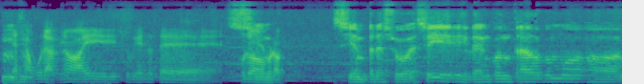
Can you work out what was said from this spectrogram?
y ujú. aseguras, ¿no? Ahí subiéndote puro Siempre. bloque. Siempre sube, sí, y le he encontrado como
